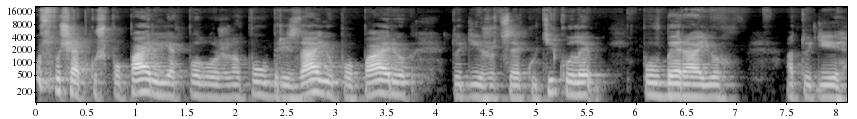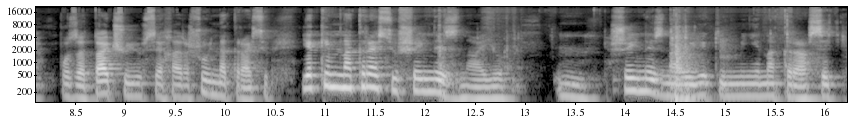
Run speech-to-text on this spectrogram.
Ну, спочатку ж попарю, як положено, пообрізаю, попарю, тоді ж оце кутікули повбираю, а тоді позатачую все хорошо і накрасю. Яким накрасю, ще й не знаю. Ще й не знаю, яким мені накрасить.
